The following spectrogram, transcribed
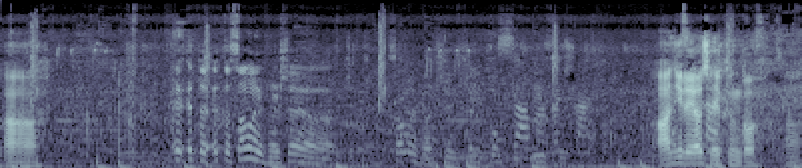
아, Это, это самая большая, самая большая церковь. 아니래요, 제일 큰 거. 어,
